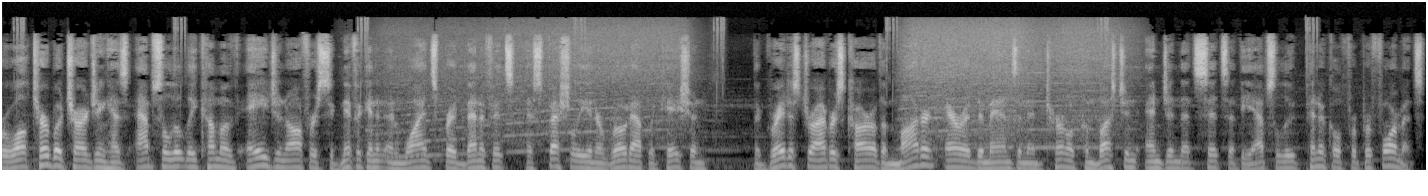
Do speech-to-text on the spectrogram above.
for while turbocharging has absolutely come of age and offers significant and widespread benefits, especially in a road application, the greatest driver's car of the modern era demands an internal combustion engine that sits at the absolute pinnacle for performance.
